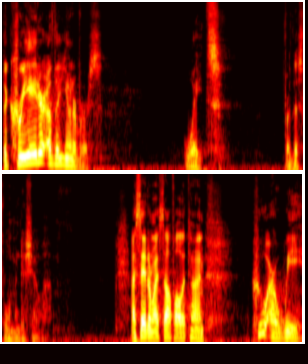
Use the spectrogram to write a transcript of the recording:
The creator of the universe waits for this woman to show up. I say to myself all the time, who are we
